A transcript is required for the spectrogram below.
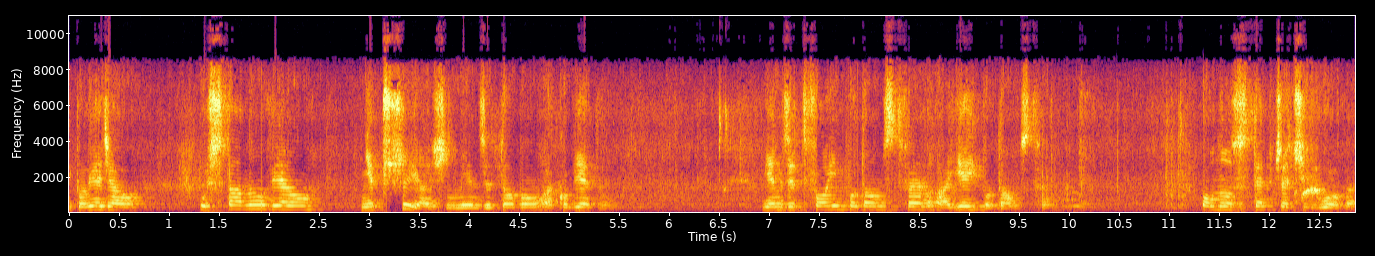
i powiedział ustanowię nieprzyjaźń między Tobą a kobietą między Twoim potomstwem a jej potomstwem ono zdepcze Ci głowę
